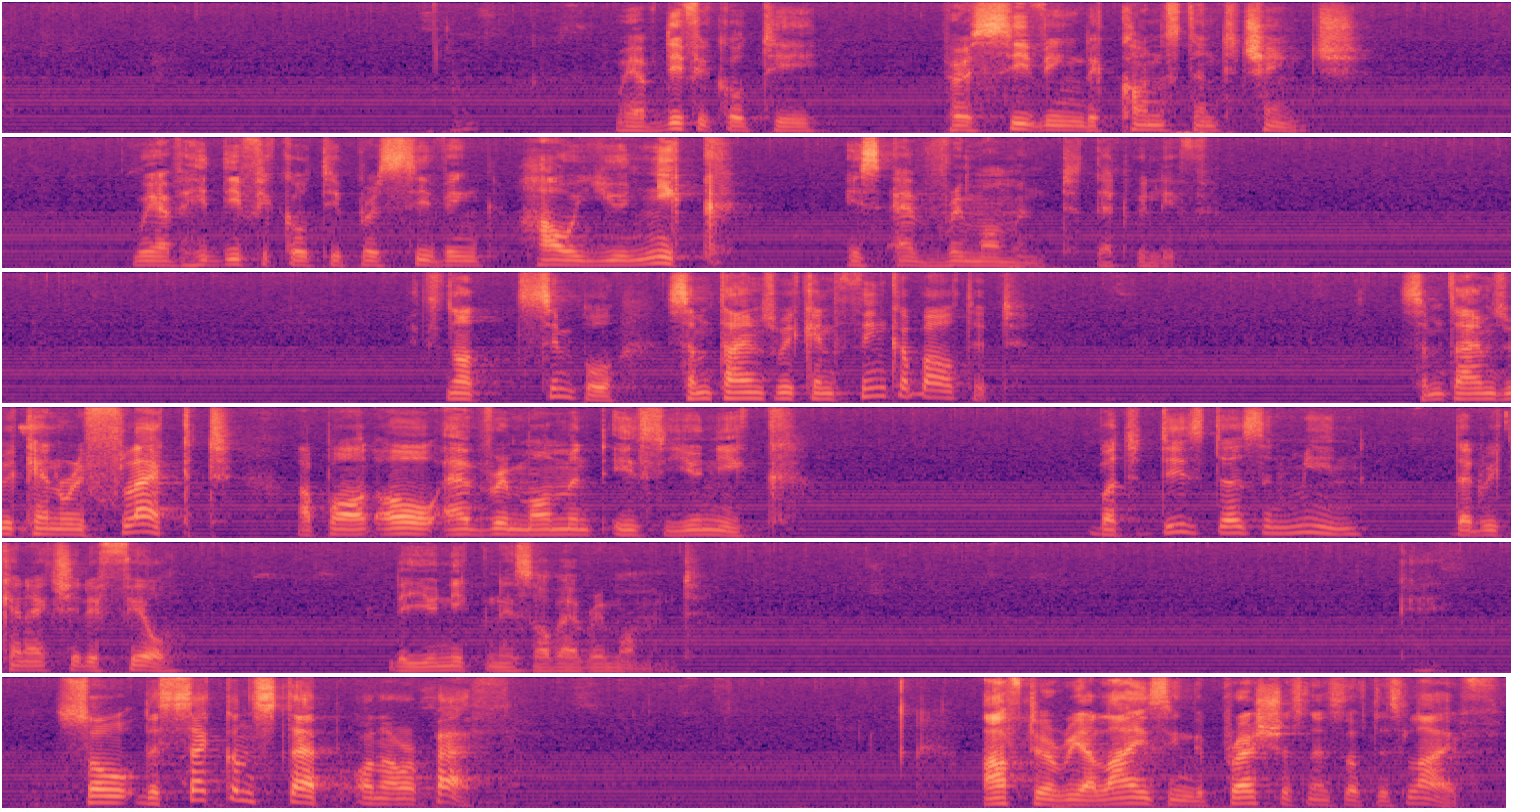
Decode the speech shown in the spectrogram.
We have difficulty perceiving the constant change. We have difficulty perceiving how unique is every moment that we live. It's not simple. Sometimes we can think about it. Sometimes we can reflect upon, oh, every moment is unique. But this doesn't mean that we can actually feel the uniqueness of every moment. Okay. So, the second step on our path, after realizing the preciousness of this life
